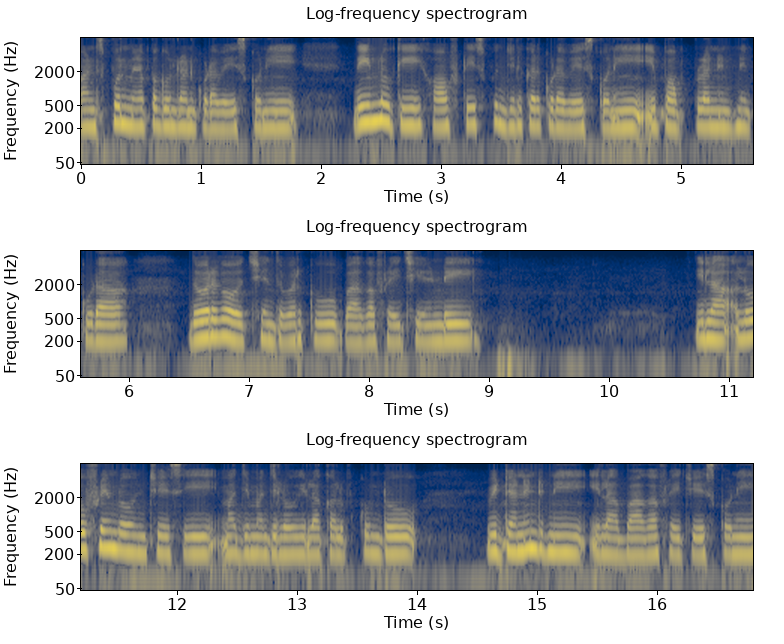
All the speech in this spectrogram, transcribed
వన్ స్పూన్ మినపగుండ్లను కూడా వేసుకొని దీనిలోకి హాఫ్ టీ స్పూన్ జీలకర్ర కూడా వేసుకొని ఈ పప్పులన్నింటినీ కూడా దూరగా వచ్చేంత వరకు బాగా ఫ్రై చేయండి. ఇలా లో ఫ్లేమ్లో ఉంచేసి మధ్య మధ్యలో ఇలా కలుపుకుంటూ వీటన్నింటినీ ఇలా బాగా ఫ్రై చేసుకొని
